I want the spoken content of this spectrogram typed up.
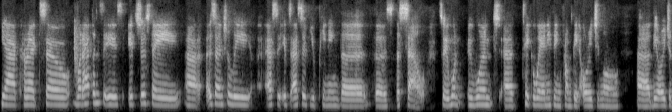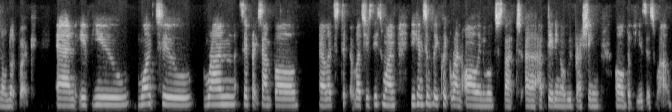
Yeah correct. So what happens is it's just a uh, essentially as it's as if you're pinning the the, the cell. So it won't it won't uh, take away anything from the original uh, the original notebook. And if you want to run say for example uh, let's t- let's use this one. You can simply click run all, and it will start uh, updating or refreshing all the views as well.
